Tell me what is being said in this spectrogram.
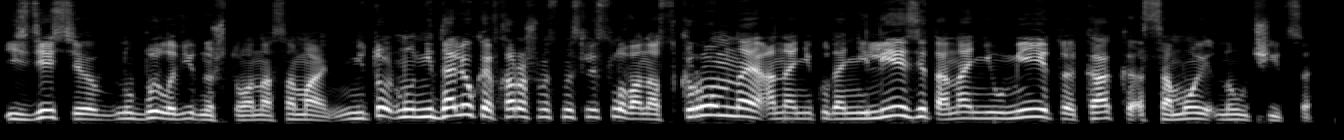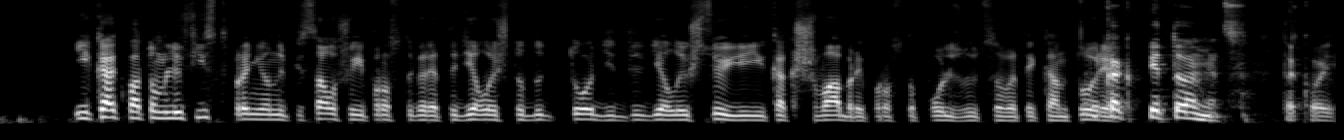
И здесь, э, ну, было видно, что она сама не то ну, недалекая в хорошем смысле слова. Она скромная, она никуда не лезет, она не умеет, э, как самой научиться. И как потом Люфист про нее написал, что ей просто говорят: "Ты делаешь то д то, ты делаешь сё", и как шваброй просто пользуются в этой Ну, конторе. как питомец такой,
